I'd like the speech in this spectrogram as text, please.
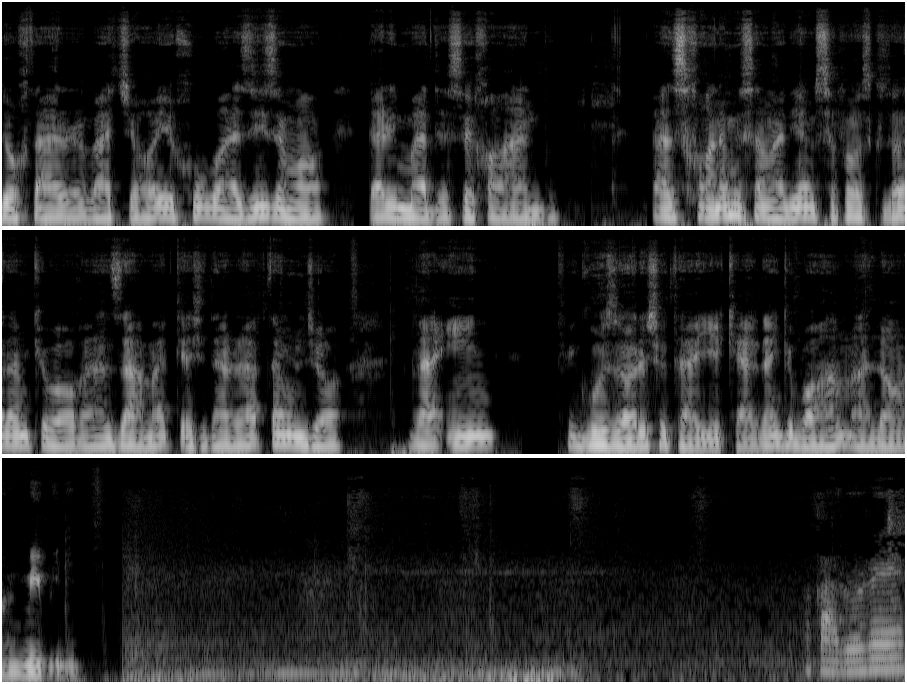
دختر بچه های خوب و عزیز ما در این مدرسه خواهند بود. از خانم سمدی هم سپاسگزارم که واقعا زحمت کشیدن. رفتن اونجا و این گزارش رو تهیه کردن که با هم الان می‌بینیم. قرار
